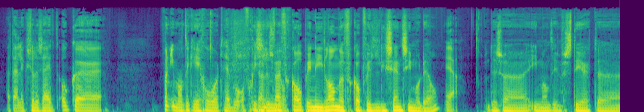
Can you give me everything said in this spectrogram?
Uiteindelijk zullen zij het ook van iemand een keer gehoord hebben of gezien. Ja, dus wij of- verkopen in die landen verkopen we het licentiemodel. ja. Dus eh, iemand investeert, eh,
